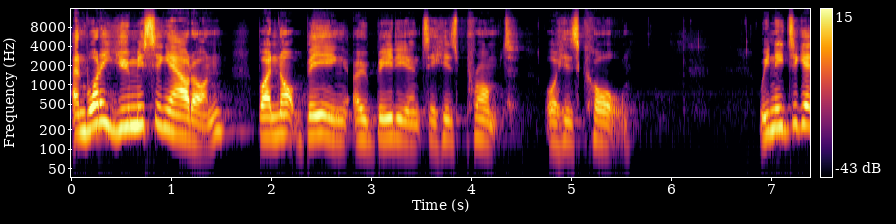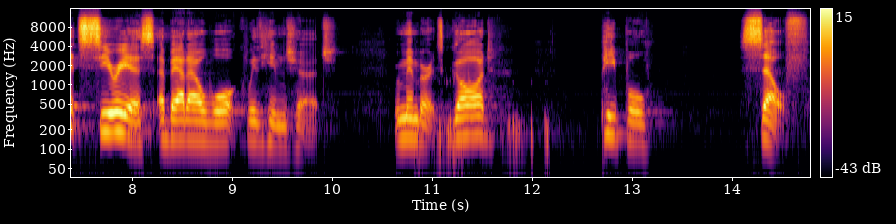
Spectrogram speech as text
And what are you missing out on by not being obedient to His prompt or His call? We need to get serious about our walk with Him, church. Remember, it's God, people, self.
